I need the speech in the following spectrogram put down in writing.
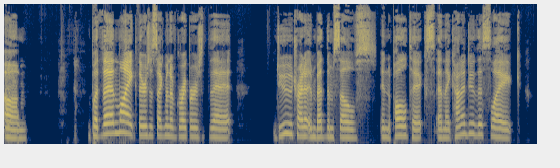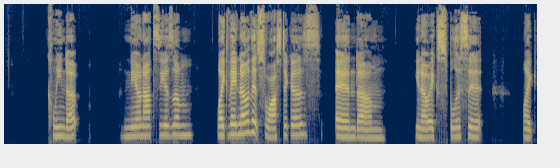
Yeah. um but then like there's a segment of groypers that do try to embed themselves into politics and they kind of do this like cleaned up neo-nazism. Like they know that swastikas and um you know explicit like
